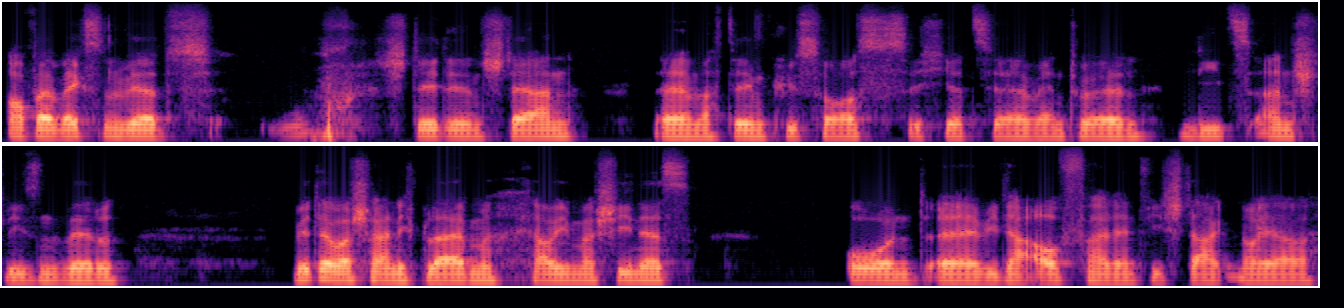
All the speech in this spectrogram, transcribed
ob er wechseln wird, steht in den Sternen, äh, nachdem Cuisance sich jetzt ja eventuell Leeds anschließen will. Wird er wahrscheinlich bleiben, Javi Maschines. Und äh, wieder auffallend, wie stark Neuer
